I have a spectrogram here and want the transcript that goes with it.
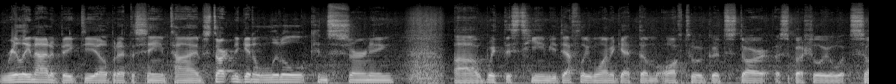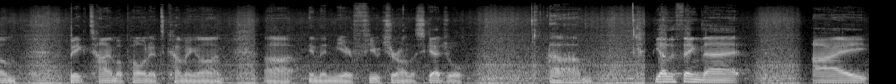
really not a big deal, but at the same time, starting to get a little concerning uh, with this team. You definitely want to get them off to a good start, especially with some big time opponents coming on uh, in the near future on the schedule. Um, the other thing that I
